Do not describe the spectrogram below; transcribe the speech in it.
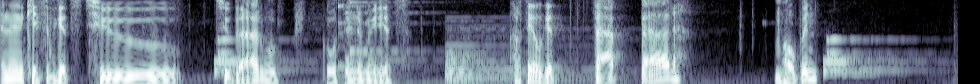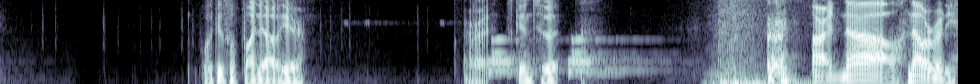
And then in case if it gets too too bad, we'll go with the intermediates. I don't think it'll get that bad. I'm hoping. Well, I guess we'll find out here. Alright, let's get into it. All right, now, now we're ready.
